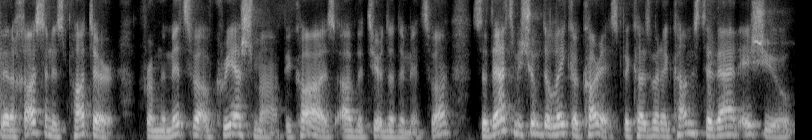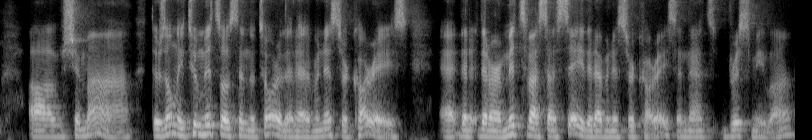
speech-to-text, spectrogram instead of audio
that a chasen is pater from the mitzvah of Kriyashma because of the tirda the mitzvah. So that's Mishum Deleka Karis, because when it comes to that issue of Shema, there's only two mitzvahs in the Torah that have an Isser Kares, uh, that, that are mitzvah saseh that have an Isser Kares, and that's Bris Milah,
